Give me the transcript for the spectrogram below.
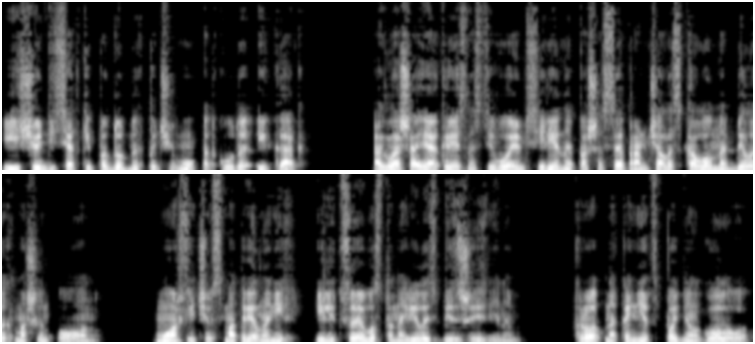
И еще десятки подобных почему, откуда и как? Оглашая окрестности воем сирены, по шоссе промчалась колонна белых машин ООН. Морфичев смотрел на них, и лицо его становилось безжизненным. Крот, наконец, поднял голову,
